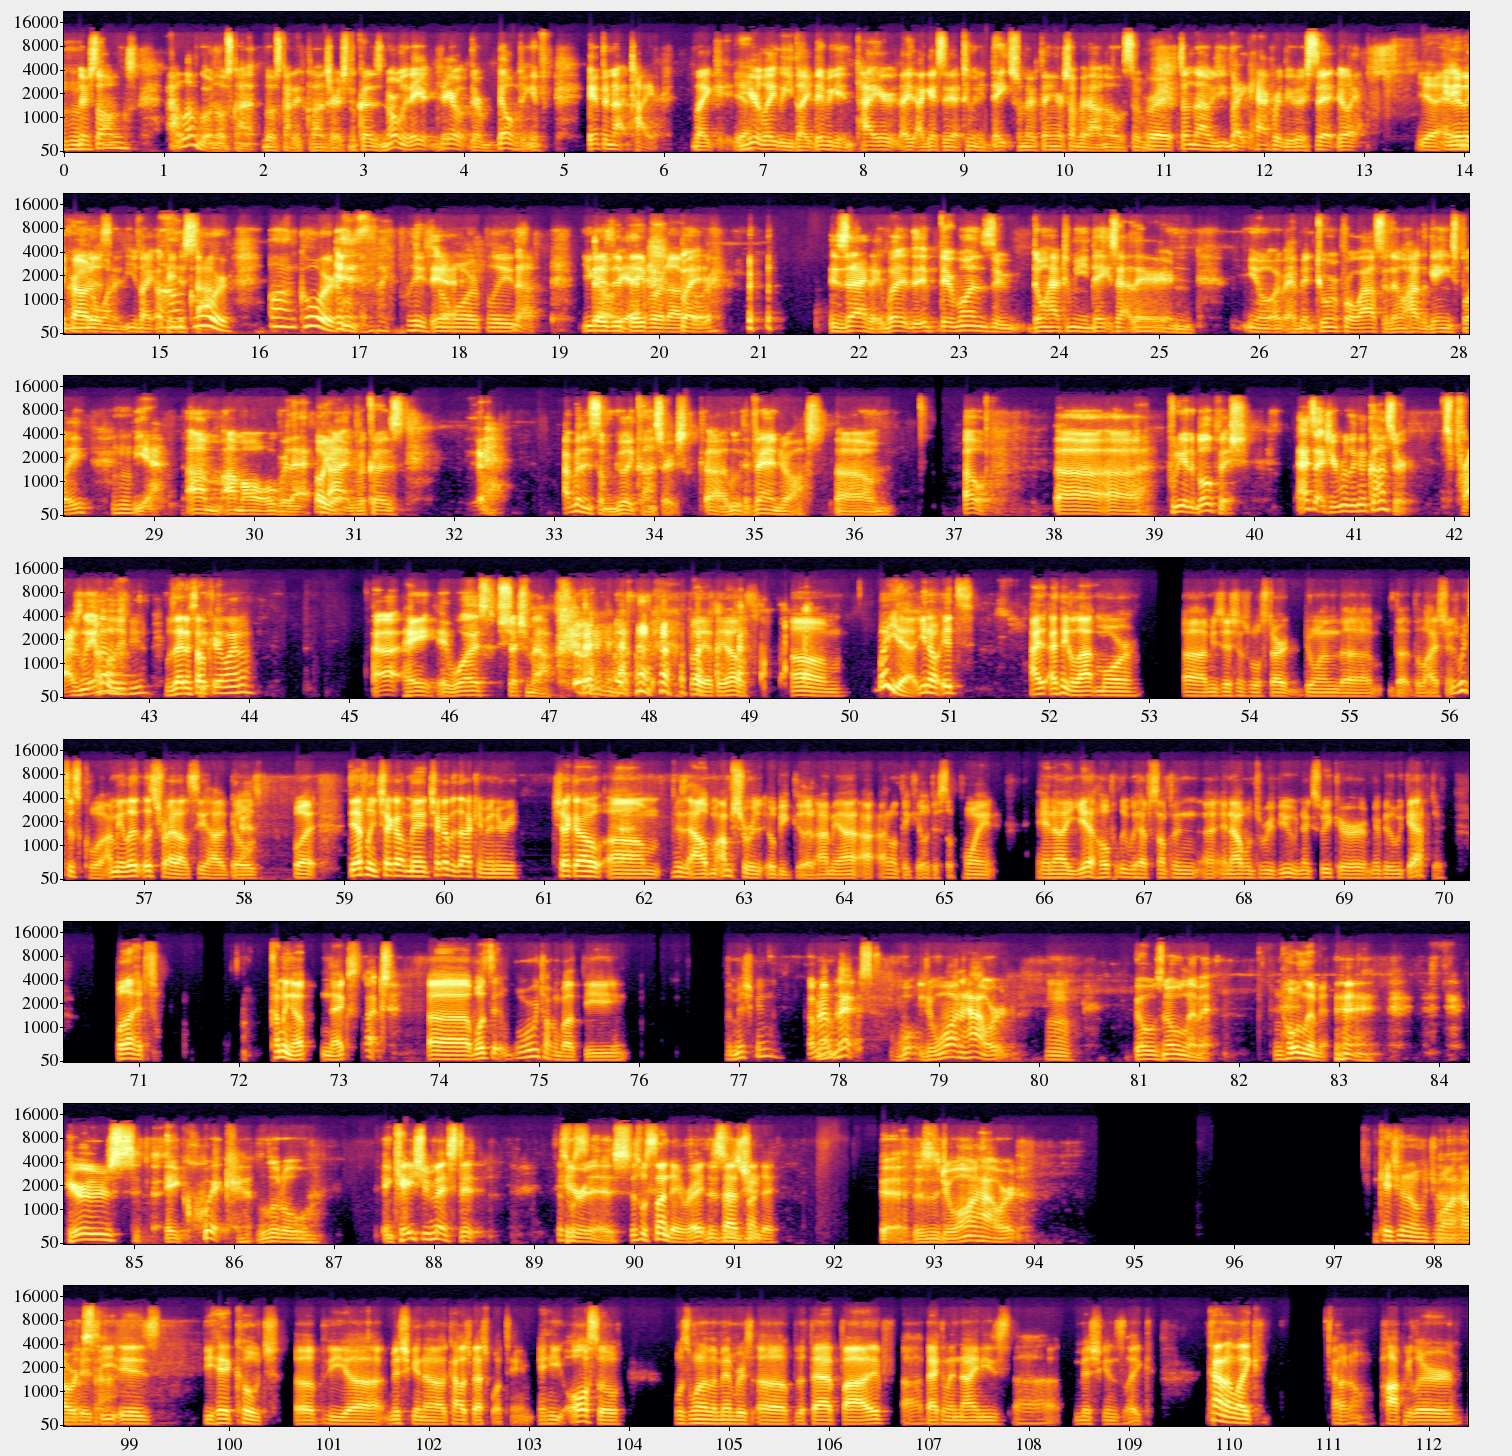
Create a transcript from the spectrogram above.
Mhm. their songs, I love going to those kind of those kind of concerts because normally they they're they're belting if if they're not tired. Like Yeah. here lately, like they've been getting tired. I, I guess they got too many dates from their thing or something. I don't know. So Right. sometimes you like halfway through their set, they're like, Yeah, and then the crowd is wanna, you're like, okay, just stop. encore, encore. Like, please, Yeah. no more, please. No, you guys no, did yeah. pay for an But- encore. Exactly. But if they're ones who don't have too many dates out there and you know have been touring for a while, so they don't know how the games play, Mhm. yeah, I'm I'm all over that. Oh, yeah. I- because I've been in some good concerts. Uh, Luther Vandross. Um, oh, uh, uh, Hootie and the Blowfish. That's actually a really good concert. Surprisingly I enough. believe you. Was that in South Carolina? Uh, hey, it was. Shut your mouth. Probably at the house. Um, but yeah, you know, it's I, I think a lot more uh musicians will start doing the the, the live streams, which is cool. I mean, let, let's try it out, see how it goes. But definitely check out, man, check out the documentary, check out um his album. I'm sure it'll be good. I mean, I I- don't think he'll disappoint. And uh yeah, hopefully we have something uh, an album to review next week or maybe the week after. But coming up next, What? uh was it what were we talking about? The the Michigan? Coming up next, Wa- Juwan Howard Mm, goes no limit. No limit. Here's a quick little, in case you missed it, This here was- it is. This was Sunday, right? This, This past is Ju- Sunday. Yeah, this is Juwan Howard. In case you don't know who Juwan Uh, Howard is, he is the head coach of the uh, Michigan uh, college basketball team, and he also was one of the members of the Fab Five uh, back in the '90s. Uh, Michigan's like kind of like I don't know, popular,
